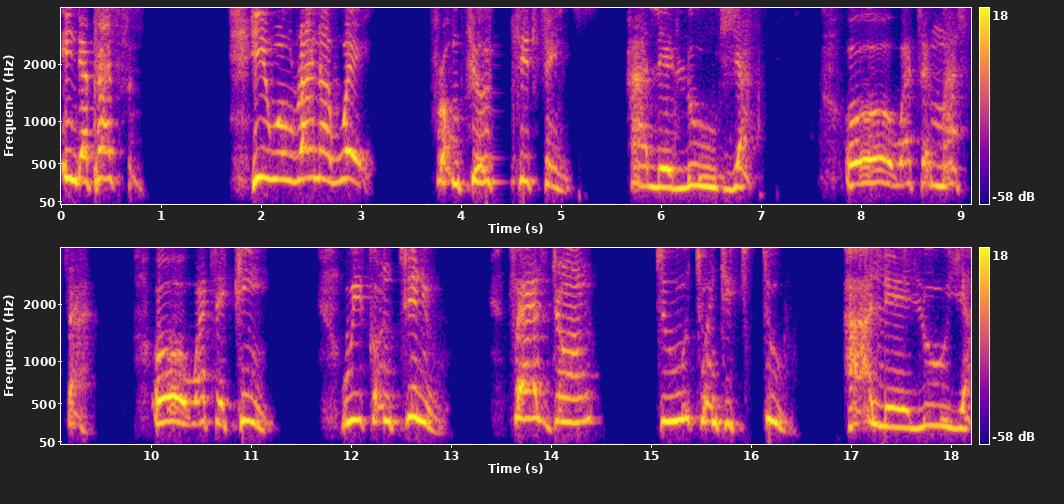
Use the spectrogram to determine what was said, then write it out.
in the person. He will run away from filthy things. Hallelujah. Oh, what a master. Oh, what a king. We continue. First John 2 22. Hallelujah.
